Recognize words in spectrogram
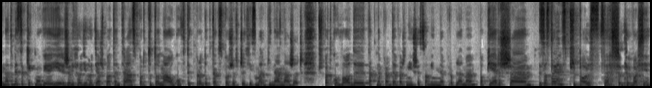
Natomiast tak jak mówię, jeżeli chodzi chociażby o ten transport, to to na ogół w tych produktach spożywczych jest marginalna rzecz. W przypadku wody tak naprawdę ważniejsze są inne problemy. Po pierwsze, zostając przy Polsce, żeby właśnie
